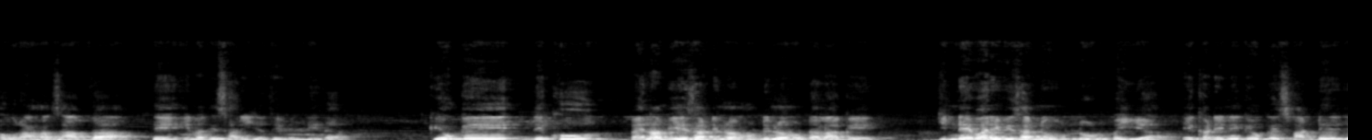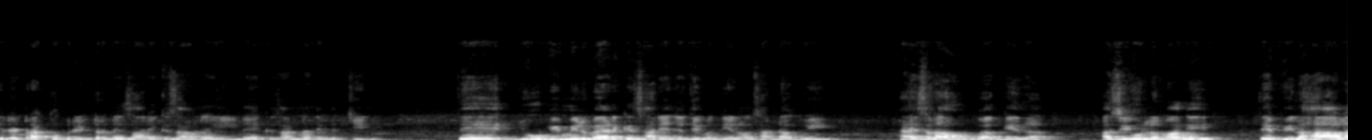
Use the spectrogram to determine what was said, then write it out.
ਉਗਰਾਹਾਂ ਸਾਹਿਬ ਦਾ ਤੇ ਇਹਨਾਂ ਦੀ ਸਾਰੀ ਜਥੇਬੰਦੀ ਦਾ। ਕਿਉਂਕਿ ਦੇਖੋ ਪਹਿਲਾਂ ਵੀ ਇਹ ਸਾਡੇ ਨਾਲ ਮੋਢੇ ਨਾਲ ਮੋਢਾ ਲਾ ਕੇ ਜਿੰਨੇ ਵਾਰੀ ਵੀ ਸਾਨੂੰ ਲੋੜ ਪਈ ਆ, ਇਹ ਖੜੇ ਨੇ ਕਿਉਂਕਿ ਸਾਡੇ ਜਿਹੜੇ ਟਰੱਕ ਆਪਰੇਟਰ ਨੇ, ਸਾਰੇ ਕਿਸਾਨ ਹੀ ਨੇ, ਕਿਸਾਨਾਂ ਦੇ ਬੱਚੇ ਨੇ। ਤੇ ਜੋ ਵੀ ਮਿਲ ਬੈਠ ਕੇ ਸਾਰੀਆਂ ਜਥੇਬੰਦੀਆਂ ਨਾਲ ਸਾਡਾ ਕੋਈ ਫੈਸਲਾ ਹੋਊਗਾ ਅੱਗੇ ਦਾ, ਅਸੀਂ ਉਹ ਲਵਾਂਗੇ। ਤੇ ਫਿਲਹਾਲ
